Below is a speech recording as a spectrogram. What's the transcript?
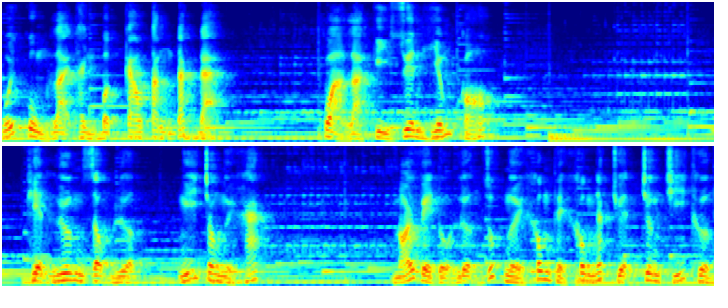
cuối cùng lại thành bậc cao tăng đắc đạo. Quả là kỳ duyên hiếm có. Thiện lương rộng lượng, nghĩ cho người khác. Nói về độ lượng giúp người không thể không nhắc chuyện Trương Trí Thường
